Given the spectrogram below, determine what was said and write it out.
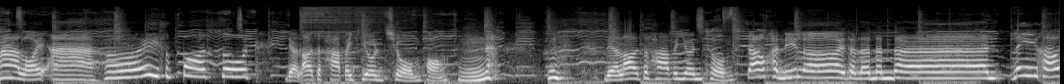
500R เฮ้ย สปอร์ตสุด เดี๋ยวเราจะพาไปยนต์โฉมของเดี๋ยวเราจะพาไปยนต์โฉมเจ้าคันนี้เลยเดนเดนเดนนี่ครับ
